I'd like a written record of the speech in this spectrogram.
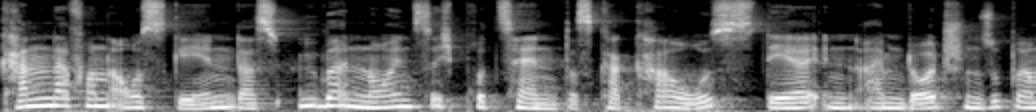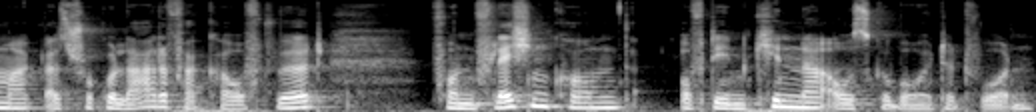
kann davon ausgehen, dass über 90 Prozent des Kakaos, der in einem deutschen Supermarkt als Schokolade verkauft wird, von Flächen kommt, auf denen Kinder ausgebeutet wurden.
